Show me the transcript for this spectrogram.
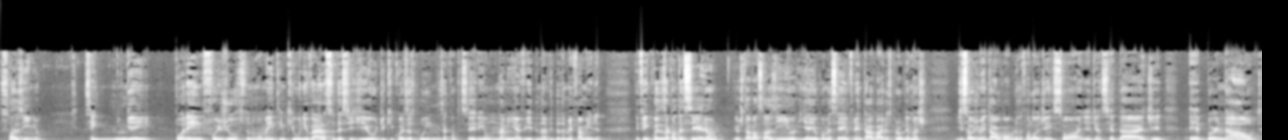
sozinho, sem ninguém, Porém, foi justo no momento em que o universo decidiu de que coisas ruins aconteceriam na minha vida e na vida da minha família. Enfim, coisas aconteceram, eu estava sozinho e aí eu comecei a enfrentar vários problemas de saúde mental, como a Bruna falou, de insônia, de ansiedade, é, burnout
